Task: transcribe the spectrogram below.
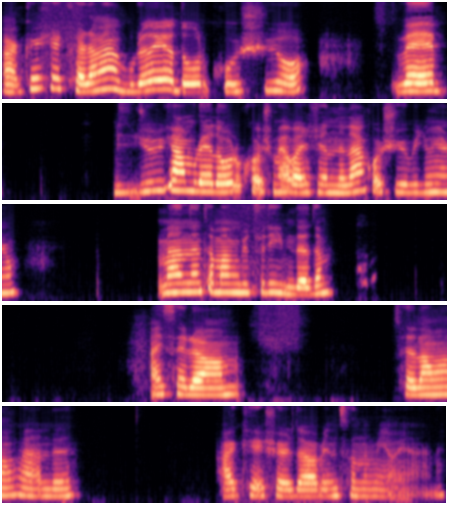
Arkadaşlar karamel buraya doğru koşuyor. Ve biz yürürken buraya doğru koşmaya başladı. Neden koşuyor bilmiyorum. Ben de tamam götüreyim dedim. Ay selam. Selam hanımefendi. Arkadaşlar daha beni tanımıyor yani.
